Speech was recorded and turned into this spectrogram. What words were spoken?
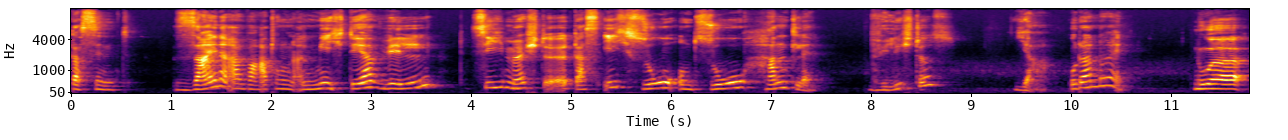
das sind seine Erwartungen an mich. Der will, sie möchte, dass ich so und so handle. Will ich das? Ja oder nein? Nur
